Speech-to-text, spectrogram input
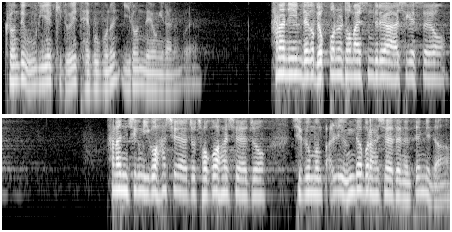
그런데 우리의 기도의 대부분은 이런 내용이라는 거예요. 하나님, 내가 몇 번을 더 말씀드려야 아시겠어요? 하나님 지금 이거 하셔야죠. 저거 하셔야죠. 지금은 빨리 응답을 하셔야 되는 때입니다.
